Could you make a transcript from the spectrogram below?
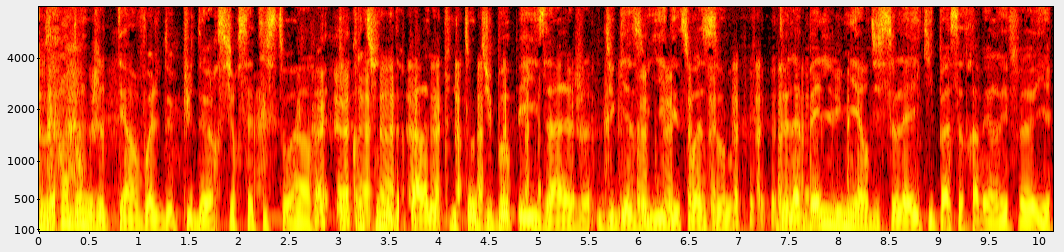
Nous allons donc jeter un voile de pudeur sur cette histoire et continuer de parler plutôt du beau paysage, du gazouillis des oiseaux, de la belle lumière du soleil qui passe à travers les feuilles,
